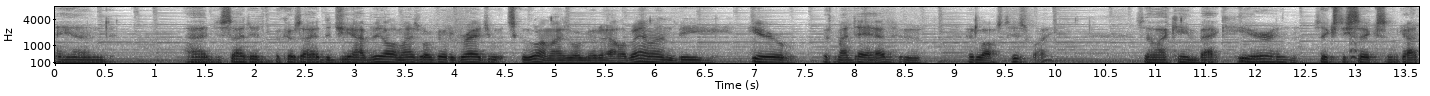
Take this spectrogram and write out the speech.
and I decided because I had the GI Bill, I might as well go to graduate school. I might as well go to Alabama and be here with my dad, who had lost his wife. So I came back here in 66 and got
